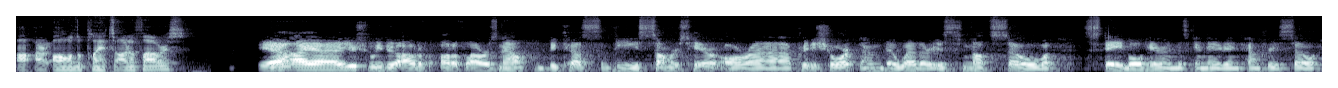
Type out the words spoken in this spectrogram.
are all the plants autoflowers? Yeah, I uh, usually do auto autoflowers now because the summers here are uh, pretty short and the weather is not so stable here in the Scandinavian countries. So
